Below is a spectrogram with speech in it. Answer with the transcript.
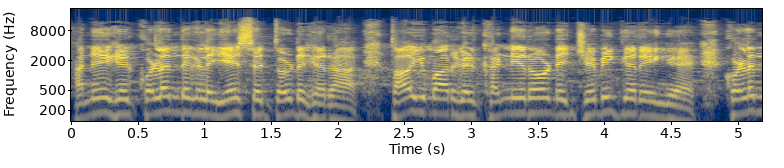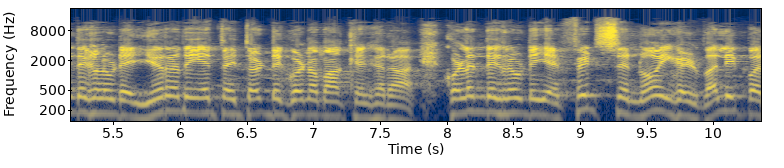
அநேக குழந்தைகளை இயேசு தொடுகிறார். தாய்மார்கள் கண்ணீரோடு ஜெபிக்கிறீங்க. குழந்தைகளுடைய இருதயத்தை தொட்டு குணமாக்குகிறார். குழந்தைகளுடைய ஃபிட்ஸ் நோய்கள் வலிப்ப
